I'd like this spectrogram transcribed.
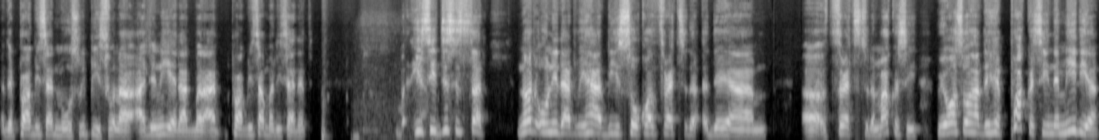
They probably said mostly peaceful. I, I didn't hear that, but I probably somebody said it. But you see, this is that not only that we have these so-called threats to the, the um, uh, threats to democracy, we also have the hypocrisy in the media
